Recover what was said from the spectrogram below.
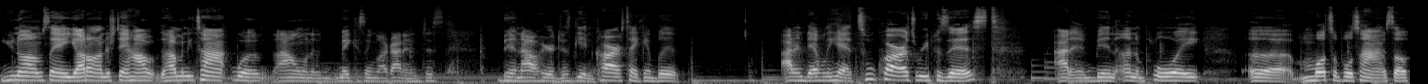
You know what I'm saying? Y'all don't understand how how many times. Well, I don't want to make it seem like I didn't just been out here just getting cars taken, but I didn't definitely had two cars repossessed. I didn't been unemployed uh multiple times. So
